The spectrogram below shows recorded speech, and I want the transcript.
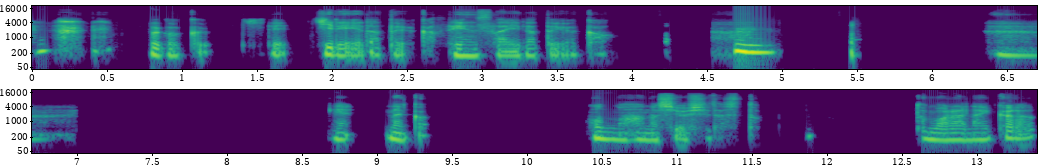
すごくきれ綺麗だというか繊細だというか、うん。うん、ねなんか本の話をしだすと止まらないから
